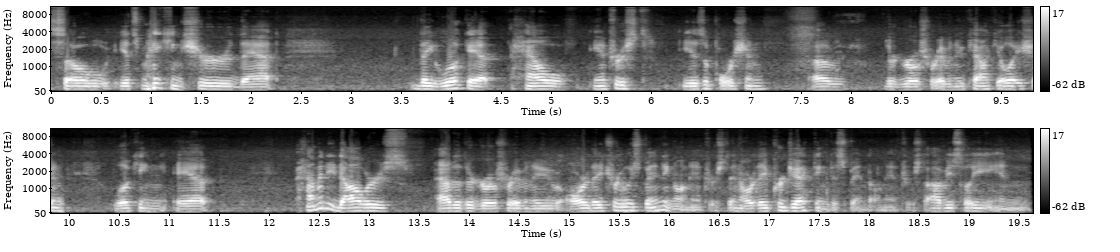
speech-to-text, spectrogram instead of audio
So it's making sure that they look at how interest is a portion of their gross revenue calculation, looking at how many dollars out of their gross revenue are they truly spending on interest and are they projecting to spend on interest? Obviously, in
